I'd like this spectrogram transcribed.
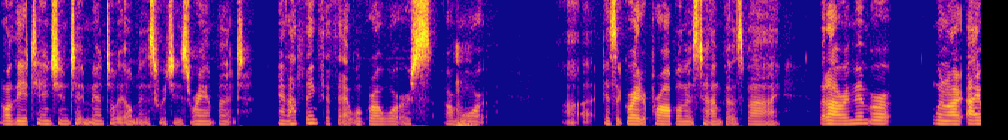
nor the attention to mental illness, which is rampant. And I think that that will grow worse or mm. more uh, as a greater problem as time goes by. But I remember when I, I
